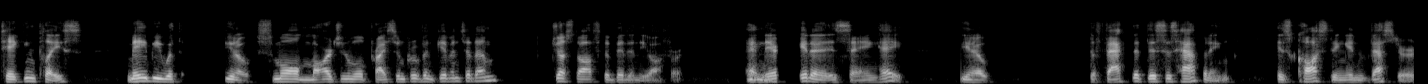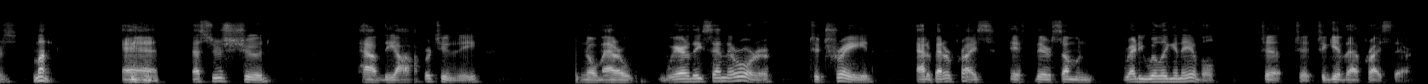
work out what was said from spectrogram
taking place maybe with you know small marginal price improvement given to them just off the bid and the offer mm-hmm. and their data is saying hey you know the fact that this is happening is costing investors money mm-hmm. and mm-hmm. investors should have the opportunity no matter where they send their order to trade at a better price if there's someone ready, willing, and able to to to give that price there.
